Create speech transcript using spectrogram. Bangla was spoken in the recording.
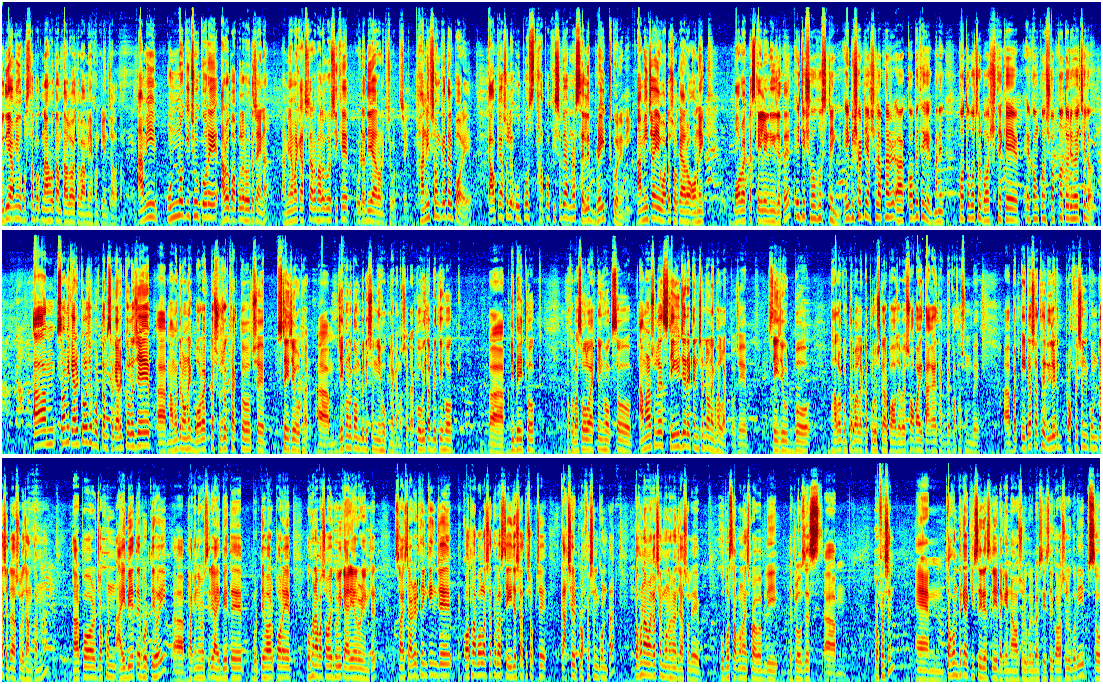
যদি আমি উপস্থাপক না হতাম, তাহলে হয়তো আমি এখন প্লেন চালাতাম। আমি অন্য কিছু করে আরও পপুলার হতে চাই না। আমি আমার কাজটা আরও ভালো করে শিখে ওটা দিয়ে আর অনেক কিছু করতে চাই। হানিফ সংকেতের পরে কাউকে আসলে উপস্থাপক হিসেবে আমরা সেলিব্রেট করিনি আমি চাই এই ওয়াটার শোকে আরও অনেক বড় একটা স্কেলে নিয়ে যেতে। এই যে শো হোস্টিং এই বিষয়টি আসলে আপনার কবে থেকে মানে কত বছর বয়স থেকে এরকম কোনো স্বপ্ন তৈরি হয়েছিল? সো আমি ক্যারেট কলেজে পড়তাম সো ক্যারেট কলেজে আমাদের অনেক বড় একটা সুযোগ থাকতো হচ্ছে স্টেজে ওঠার। Um, যে কোনো কম্পিটিশন নিয়ে হোক না কেন সেটা কবিতা আবৃত্তি হোক বা ডিবেট হোক অথবা সোলো অ্যাক্টিং হোক সো আমার আসলে স্টেজের অ্যাটেনশনটা অনেক ভালো লাগতো যে স্টেজে উঠবো ভালো করতে পারলে একটা পুরস্কার পাওয়া যাবে, সবাই তাকায় থাকবে, কথা শুনবে। বাট এটার সাথে রিলেটেড প্রফেশন কোনটা সেটা আসলে জানতাম না। তারপর যখন আইবিএতে ভর্তি হই ঢাকা ইউনিভার্সিটি আইবিএতে ভর্তি হওয়ার পরে ওখানে আবার সবাই খুবই career oriented so I started thinking যে কথা বলার সাথে বা স্টেজের সাথে সবচেয়ে কাছের প্রফেশন কোনটা? তখন আমার কাছে মনে হয় যে আসলে উপস্থাপনা is probably the closest profession and তখন থেকে আর কি সিরিয়াসলি এটাকে নেওয়া শুরু করি বা সিরিয়াসলি করা শুরু করি। So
